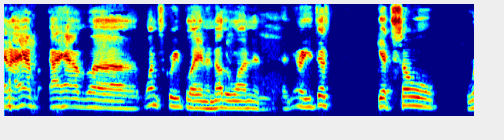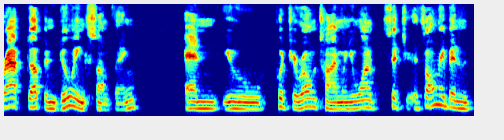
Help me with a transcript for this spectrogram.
And I have I have uh, one screenplay and another one, and, and you know you just get so wrapped up in doing something and you put your own time when you want to sit. It's only been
